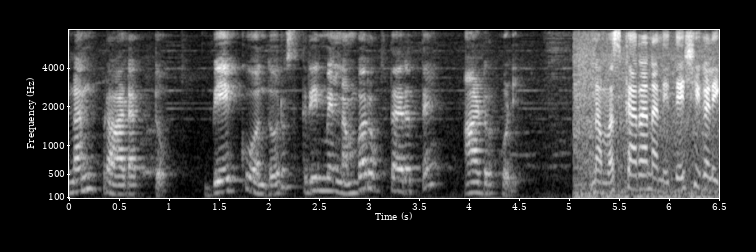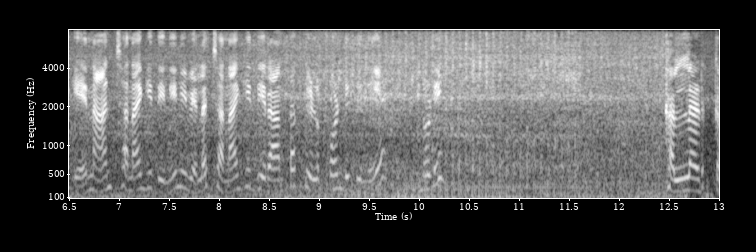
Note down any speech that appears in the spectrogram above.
ನನ್ನ ಪ್ರಾಡಕ್ಟು. ಬೇಕು ಅಂದವರು ಸ್ಕ್ರೀನ್ ಮೇಲೆ ನಂಬರ್ ಹೋಗ್ತಾ ಇರುತ್ತೆ, ಆರ್ಡ್ರ್ ಕೊಡಿ. ನಮಸ್ಕಾರ, ನಾನು ಹಿತೇಶಿಗಳಿಗೆ ನಾನು ಚೆನ್ನಾಗಿದ್ದೀನಿ, ನೀವೆಲ್ಲ ಚೆನ್ನಾಗಿದ್ದೀರಾ ಅಂತ ತಿಳ್ಕೊಂಡಿದ್ದೀನಿ. ನೋಡಿ. ಕಲ್ಲಡ್ಕ.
